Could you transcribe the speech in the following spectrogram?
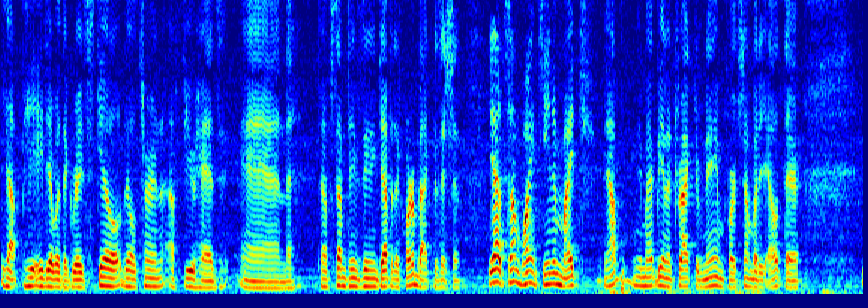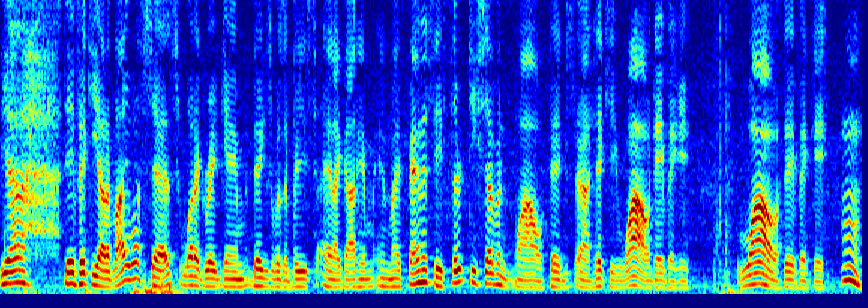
Yep, he, he did with a great skill. They'll turn a few heads, and have some teams needing depth at the quarterback position. Yeah, at some point, Keenum might, yep, he might be an attractive name for somebody out there. Yeah, Dave Hickey out of Iowa says, "What a great game! Diggs was a beast, and I got him in my fantasy 37. Wow, Diggs, uh, Hickey. Wow, Dave Hickey. Wow, Dave Hickey. Mm.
